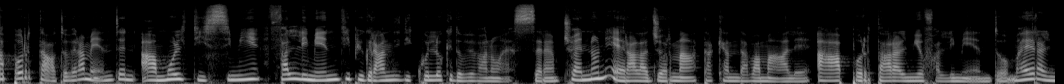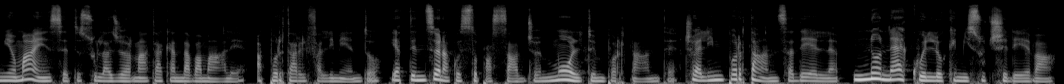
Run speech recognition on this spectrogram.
ha portato veramente a moltissimi fallimenti più grandi di quello che dovevano essere. Cioè non era la giornata che andava male a portare al mio fallimento, ma era il mio mindset sulla giornata che andava male a portare il fallimento. E attenzione a questo passaggio, è molto importante. Cioè l'importanza del non è quello che mi succedeva,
